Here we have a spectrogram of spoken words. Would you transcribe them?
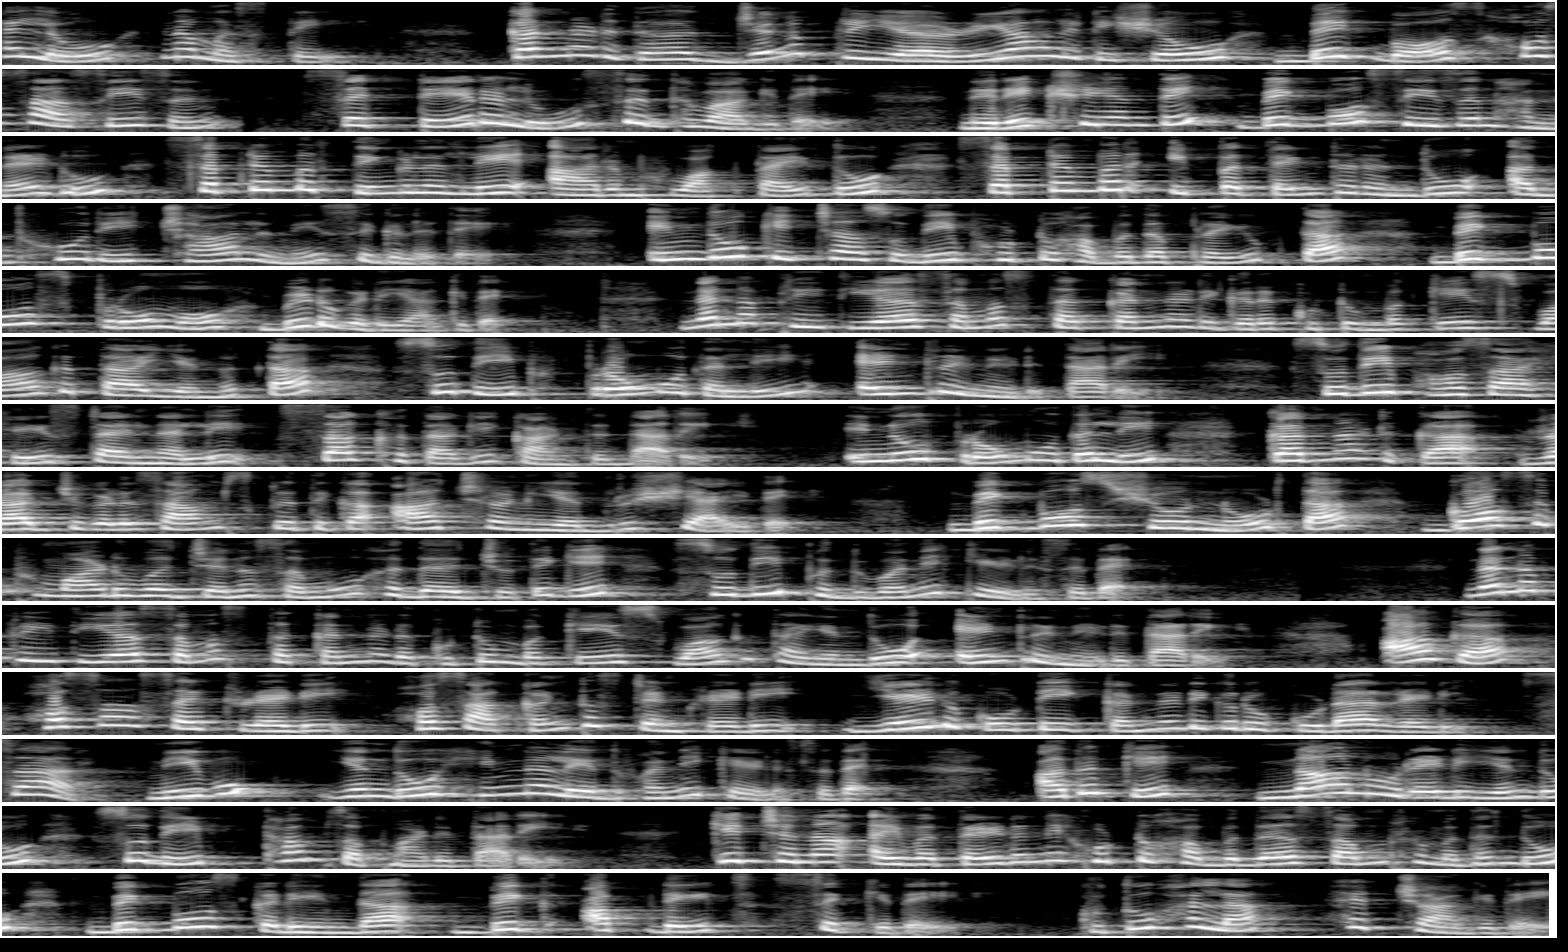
Hello, ನಮಸ್ತೆ. ಕನ್ನಡದ ಜನಪ್ರಿಯ ರಿಯಾಲಿಟಿ ಶೋ ಬಿಗ್ ಬಾಸ್ ಹೊಸ ಸೀಸನ್ ಸೆಟ್ಟೇರಲು ಸಿದ್ಧವಾಗಿದೆ. ನಿರೀಕ್ಷೆಯಂತೆ ಬಿಗ್ ಬಾಸ್ ಸೀಸನ್ ಹನ್ನೆರಡು ಸೆಪ್ಟೆಂಬರ್ ತಿಂಗಳಲ್ಲೇ ಆರಂಭವಾಗ್ತಾ ಇದ್ದು ಸೆಪ್ಟೆಂಬರ್ ಇಪ್ಪತ್ತೆಂಟರಂದು ಅದ್ಧೂರಿ ಚಾಲನೆ ಸಿಗಲಿದೆ. ಇಂದು ಕಿಚ್ಚ ಸುದೀಪ್ ಹುಟ್ಟುಹಬ್ಬದ ಪ್ರಯುಕ್ತ ಬಿಗ್ ಬಾಸ್ ಪ್ರೋಮೋ ಬಿಡುಗಡೆಯಾಗಿದೆ. ನನ್ನ ಪ್ರೀತಿಯ ಸಮಸ್ತ ಕನ್ನಡಿಗರ ಕುಟುಂಬಕ್ಕೆ ಸ್ವಾಗತ ಎನ್ನುತ್ತಾ ಸುದೀಪ್ ಪ್ರೋಮೋದಲ್ಲಿ ಎಂಟ್ರಿ ನೀಡಿದ್ದಾರೆ. ಸುದೀಪ್ ಹೊಸ ಹೇರ್ ಸ್ಟೈಲ್ನಲ್ಲಿ ಸಖತ್ತಾಗಿ ಕಾಣ್ತಿದ್ದಾರೆ. ಇನ್ನು ಪ್ರೋಮೋದಲ್ಲಿ ಕರ್ನಾಟಕ ರಾಜ್ಯಗಳ ಸಾಂಸ್ಕೃತಿಕ ಆಚರಣೆಯ ದೃಶ್ಯ ಇದೆ. ಬಿಗ್ ಬಾಸ್ ಶೋ ನೋಡ್ತಾ ಗಾಸಿಪ್ ಮಾಡುವ ಜನಸಮೂಹದ ಜೊತೆಗೆ ಸುದೀಪ್ ಧ್ವನಿ ಕೇಳಿಸಿದೆ. ನನ್ನ ಪ್ರೀತಿಯ ಸಮಸ್ತ ಕನ್ನಡ ಕುಟುಂಬಕ್ಕೆ ಸ್ವಾಗತ ಎಂದು ಎಂಟ್ರಿ ನೀಡಿದ್ದಾರೆ. ಆಗ ಹೊಸ ಸೆಟ್ ರೆಡಿ, ಹೊಸ ಕಂಟೆಸ್ಟೆಂಟ್ ರೆಡಿ, ಏಳು ಕೋಟಿ ಕನ್ನಡಿಗರು ಕೂಡ ರೆಡಿ. ಸರ್, ನೀವು ಎಂದು ಹಿನ್ನೆಲೆ ಧ್ವನಿ ಕೇಳಿಸಿದೆ. ಅದಕ್ಕೆ ನಾನು ರೆಡಿ ಎಂದು ಸುದೀಪ್ ಥಮ್ಸ್ ಅಪ್ ಮಾಡಿದ್ದಾರೆ. ಕಿಚ್ಚನ ಐವತ್ತೆರಡನೇ ಹುಟ್ಟುಹಬ್ಬದ ಸಂಭ್ರಮದಂದು ಬಿಗ್ ಬಾಸ್ ಕಡೆಯಿಂದ ಬಿಗ್ ಅಪ್ಡೇಟ್ಸ್ ಸಿಕ್ಕಿದೆ. ಕುತೂಹಲ ಹೆಚ್ಚಾಗಿದೆ.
